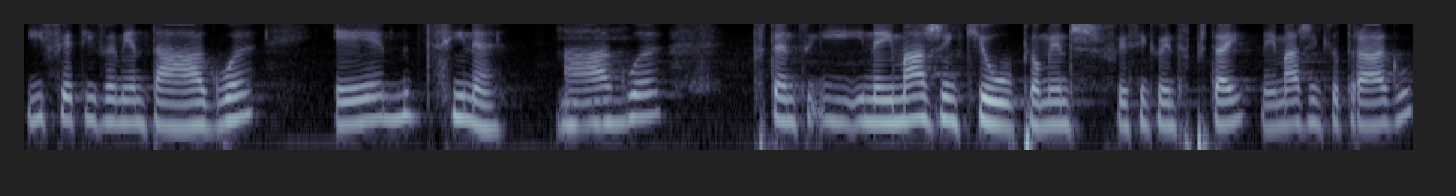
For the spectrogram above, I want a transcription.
efetivamente a água é medicina. Uhum. A água, portanto, e, e, na imagem que eu, pelo menos foi assim que eu interpretei, na imagem que eu trago,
